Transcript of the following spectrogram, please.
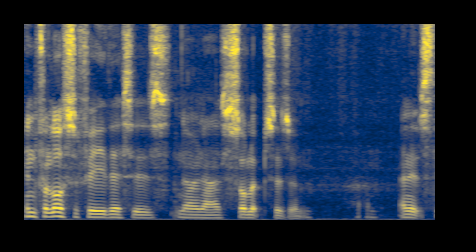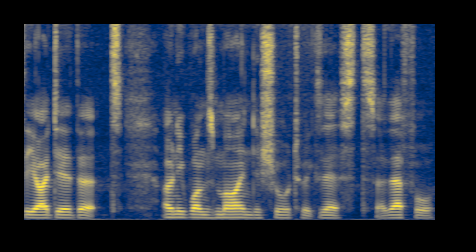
In philosophy, this is known as solipsism, um, and it's the idea that only one's mind is sure to exist, so therefore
